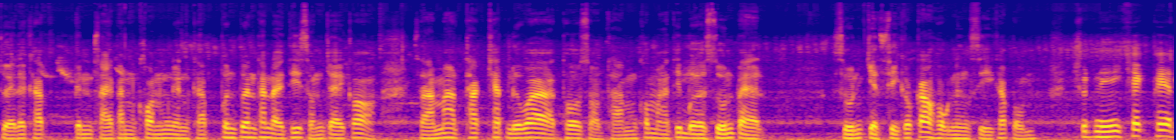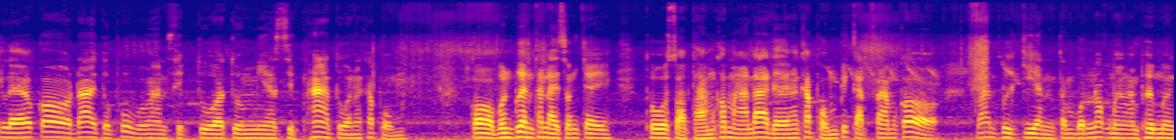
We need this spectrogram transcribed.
สวยๆเลยครับ เป็นสายพันธุ์คอนเงินครับ เพื่อนๆท่านใดที่สนใจก็สามารถทักแชทหรือว่าโทรสอบถามเข้ามาที่เบอร์ 08 07499614 ครับผม ชุดนี้เช็คเพศแล้วก็ได้ตัวผู้ประมาณ 10 ตัวตัวเมีย 15 ตัวนะครับผม ก็เพื่อนๆท่านใดสนใจโทรสอบถามเข้ามาได้เลยนะครับผมพิกัดฟาร์มก็บ้านปือเกียนตำบลนอกเมืองอำเภอเมือง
